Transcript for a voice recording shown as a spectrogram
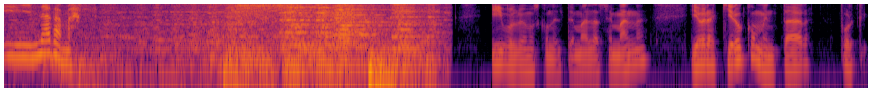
y nada más. Y volvemos con el tema de la semana. Y ahora quiero comentar, porque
